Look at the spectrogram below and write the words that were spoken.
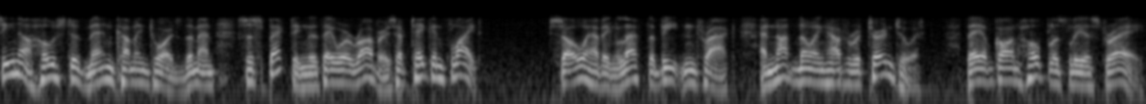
seen a host of men coming towards them, and, suspecting that they were robbers, have taken flight. So, having left the beaten track, and not knowing how to return to it, they have gone hopelessly astray.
